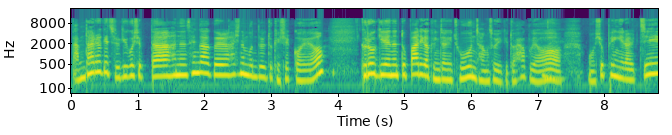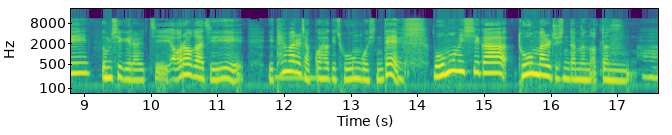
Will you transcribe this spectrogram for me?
남다르게 즐기고 싶다 하는 생각을 하시는 분들도 계실 거예요. 그러기에는 또 파리가 굉장히 좋은 장소이기도 하고요. 네. 뭐 쇼핑이랄지 음식이랄지 여러 가지 이 테마를 음. 잡고 하기 좋은 곳인데 네. 모모미 씨가 도움말을 주신다면 어떤 아,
